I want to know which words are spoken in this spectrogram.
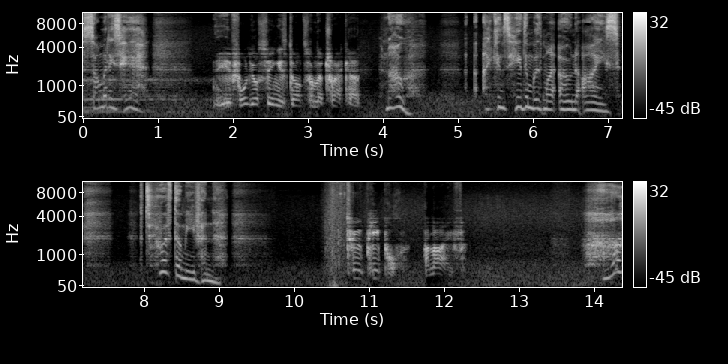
Somebody's here. If all you're seeing is dots on the tracker, No. I can see them with my own eyes. Two of them, even. two people, alive. Huh?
